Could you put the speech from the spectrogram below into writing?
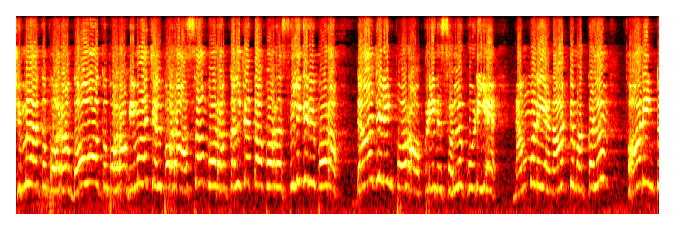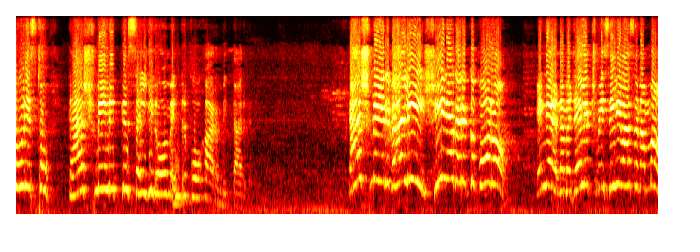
சிம்லாக்கு போறோம் கோவாக்கு போறோம் ஹிமாச்சல் போறோம் அஸ்ஸாம் போறோம் கல்கத்தா போறோம் சிலிகிரி போறோம் டார்ஜிலிங் போறோம் அப்படின்னு சொல்லக்கூடிய நம்முடைய நாட்டு மக்களும் ஃபாரின் டூரிஸ்டும் காஷ்மீருக்கு செல்கிறோம் என்று போக ஆரம்பித்தார்கள். காஷ்மீர் வேலி ஸ்ரீநகருக்கு போறோம். எங்க நம்ம ஜெயலட்சுமி சீனிவாசன் அம்மா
